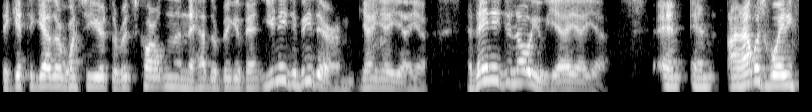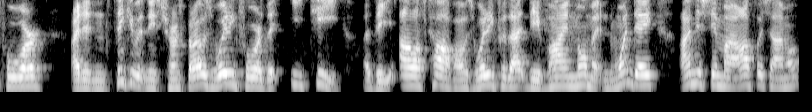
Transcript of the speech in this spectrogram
They get together once a year at the Ritz Carlton and they have their big event. You need to be there. And yeah, yeah, yeah, yeah. And they need to know you. Yeah, yeah, yeah. And and and I was waiting for. I didn't think of it in these terms, but I was waiting for the ET, uh, the Aleph Tav I was waiting for that divine moment. And one day, I'm just in my office. I'm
